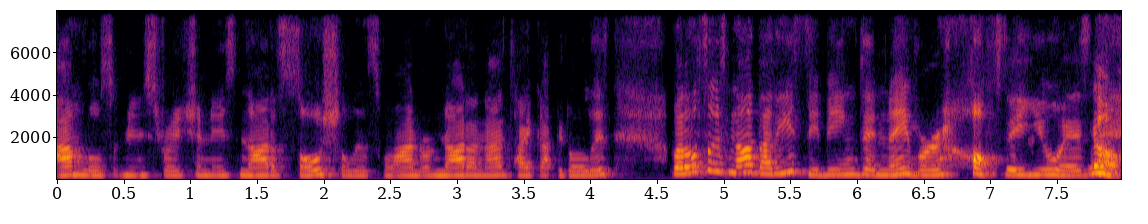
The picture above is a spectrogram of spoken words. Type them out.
AMLO's administration is not a socialist one or not an anti-capitalist, but also it's not that easy being the neighbor of the U.S. No,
